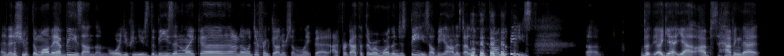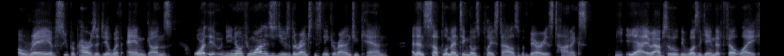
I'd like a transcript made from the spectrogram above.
and then shoot them while they have bees on them. Or you can use the bees in like uh, I don't know a different gun or something like that. I forgot that there were more than just bees. I'll be honest. I love throwing the bees. Uh, but again, yeah, I'm having that array of superpowers to deal with and guns. Or the, you know, if you want to just use the wrench and sneak around, you can. And then supplementing those playstyles with various tonics. Yeah, it absolutely was a game that felt like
